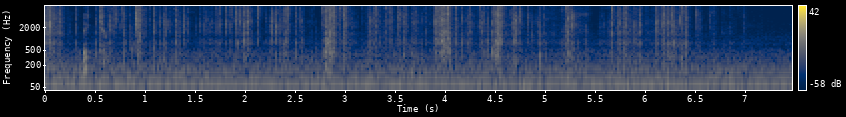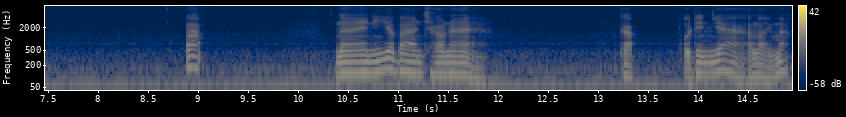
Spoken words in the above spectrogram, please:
ึ๊ดจุ๊บ ปั๊บนายนิยบาลชาวนา กับโอเดนย่าอร่อยมาก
